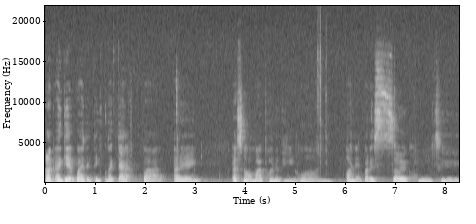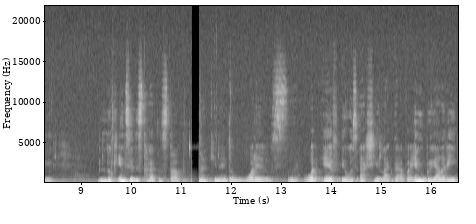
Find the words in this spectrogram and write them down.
Like I get why they think like that, but I don't. That's not my point of view on on it. But it's so cool to look into this type of stuff. Like, you know, the what ifs. Like, what if it was actually like that? But in reality,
